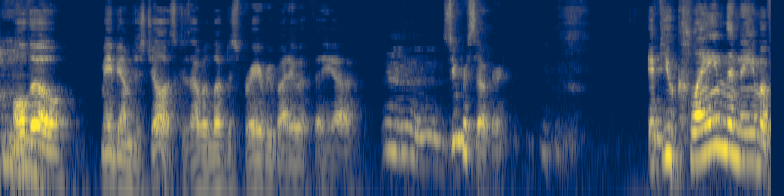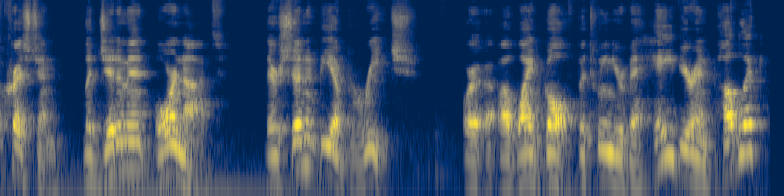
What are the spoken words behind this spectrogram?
Although, maybe I'm just jealous because I would love to spray everybody with a uh, mm. super soaker. If you claim the name of Christian, legitimate or not, there shouldn't be a breach or a wide gulf between your behavior in public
